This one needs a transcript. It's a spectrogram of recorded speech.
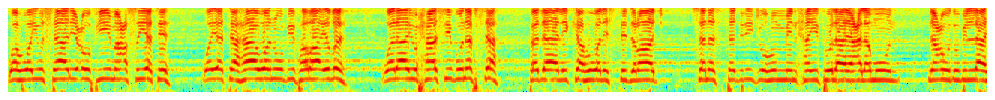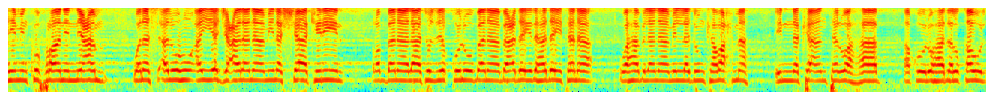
وهو يسارع في معصيته ويتهاون بفرائضه ولا يحاسب نفسه فذلك هو الاستدراج. سنستدرجهم من حيث لا يعلمون. نعوذ بالله من كفران النعم ونسأله أن يجعلنا من الشاكرين. ربنا لا تزغ قلوبنا بعد إذ هديتنا وهب لنا من لدنك رحمة إنك أنت الوهاب. أقول هذا القول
